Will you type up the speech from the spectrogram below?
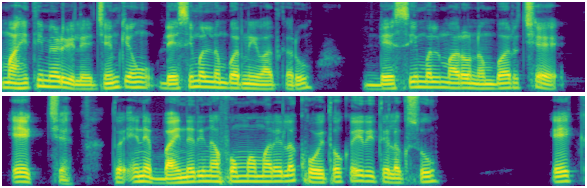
માહિતી મેળવી લઈએ. જેમ કે હું ડેસિમલ નંબરની વાત કરું. ડેસિમલ મારો નંબર છે એક છે. તો એને બાઇનરીના ફોર્મમાં મારે લખવો હોય તો કઈ રીતે લખશું? એક.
